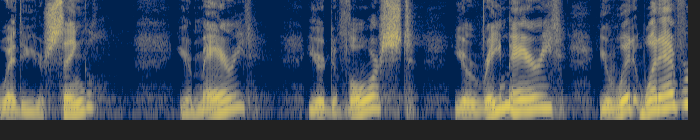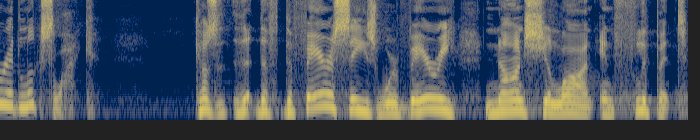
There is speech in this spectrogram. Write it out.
whether you're single, you're married, you're divorced, you're remarried, you're whatever it looks like. Because the, the, the, Pharisees were very nonchalant and flippant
